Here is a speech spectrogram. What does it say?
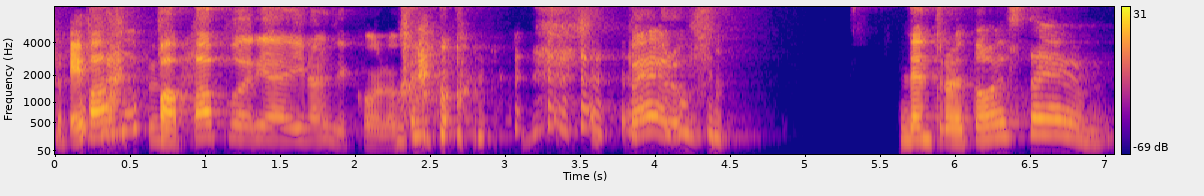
De paso, papá podría ir al psicólogo. Pero dentro de todo este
